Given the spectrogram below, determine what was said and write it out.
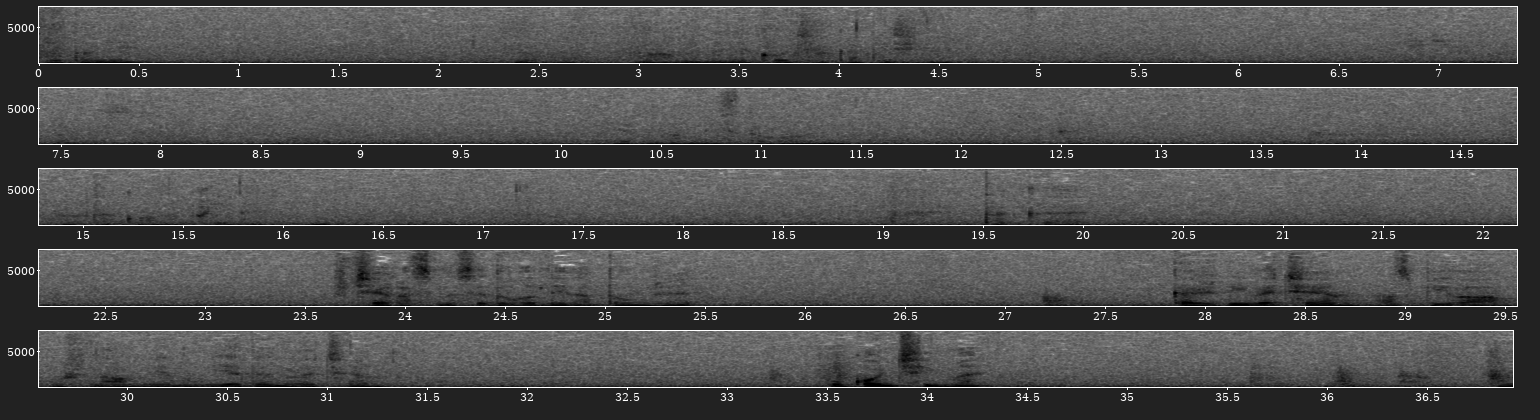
jsou tady. No, máme na někoho čekat ještě. Jedno místo volné. No tak ona přijde. Tak eh, včera jsme se dohodli na tom, že každý večer, a zbývá už nám jenom jeden večer, ukončíme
